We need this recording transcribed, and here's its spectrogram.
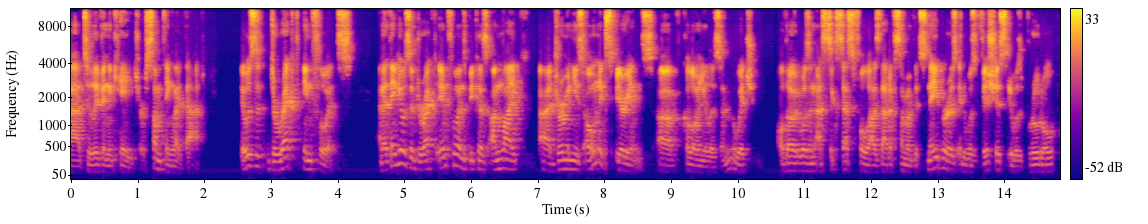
uh, to live in a cage or something like that. It was a direct influence. And I think it was a direct influence because, unlike uh, Germany's own experience of colonialism, which, although it wasn't as successful as that of some of its neighbors, it was vicious, it was brutal,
